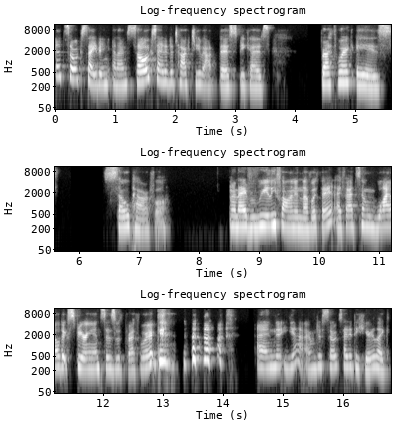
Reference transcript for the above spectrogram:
It's so exciting. And I'm so excited to talk to you about this because breath work is so powerful. And I've really fallen in love with it. I've had some wild experiences with breath work. and yeah, I'm just so excited to hear like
